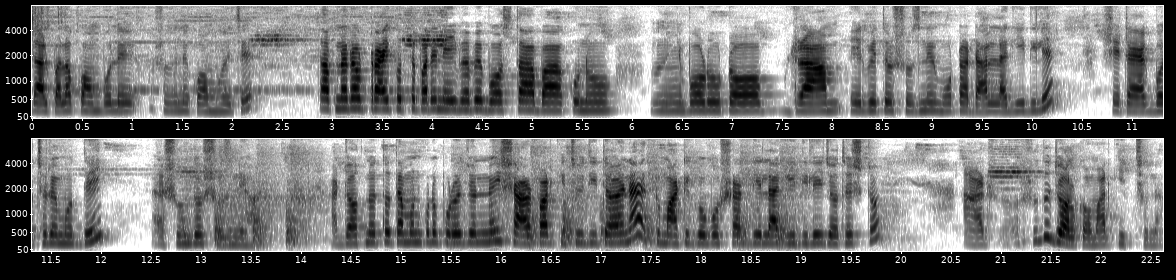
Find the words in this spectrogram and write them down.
ডালপালা কম বলে সজনে কম হয়েছে। তো আপনারাও ট্রাই করতে পারেন এইভাবে বস্তা বা কোনো বড় টব, ড্রাম, এর ভেতর সজনের মোটা ডাল লাগিয়ে দিলে সেটা এক বছরের মধ্যেই সুন্দর সজনে হয়। আর যত্ন তো তেমন কোনো প্রয়োজন নেই সার ফার কিছুই দিতে হয় না, একটু মাটি গোবর সার দিয়ে লাগিয়ে দিলেই যথেষ্ট। আর শুধু জল কম, আর কিচ্ছু না।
